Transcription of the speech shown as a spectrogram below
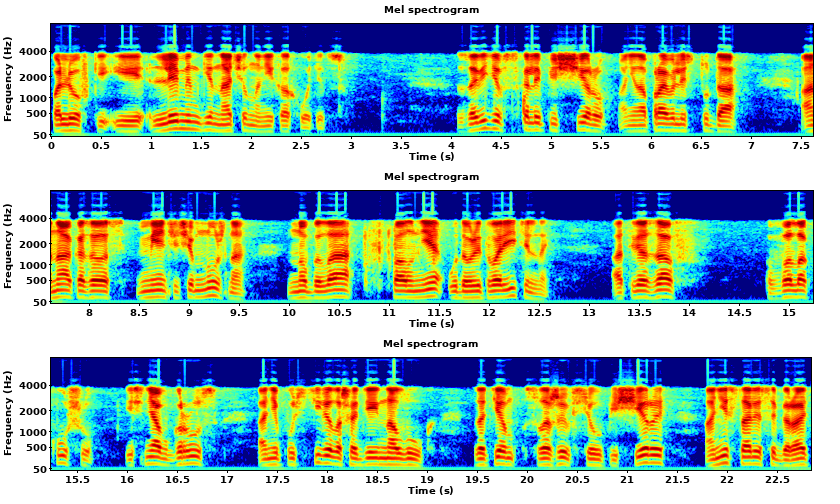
полевки и лемминги, начал на них охотиться. Завидев в скале пещеру, они направились туда. Она оказалась меньше, чем нужно, но была вполне удовлетворительной. Отвязав волокушу и, сняв груз, они пустили лошадей на луг. Затем, сложив все у пещеры, они стали собирать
